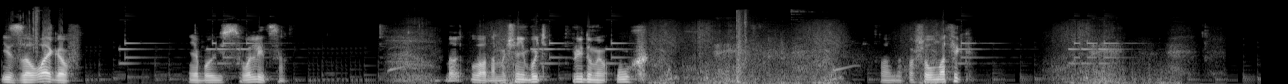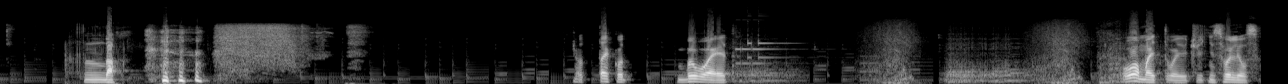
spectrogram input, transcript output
из-за лагов я боюсь свалиться. Ну, ладно, мы что-нибудь придумаем. Ух. Ладно, пошел нафиг. Да. Вот так вот бывает. О, мать твою, чуть не свалился.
